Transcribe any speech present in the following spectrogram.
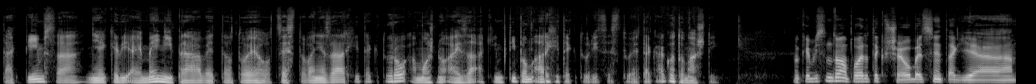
tak tým sa niekedy aj mení práve toto jeho cestovanie za architektúrou a možno aj za akým typom architektúry cestuje. Tak ako to máš ty? No keby som to mal povedať tak všeobecne, tak ja,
